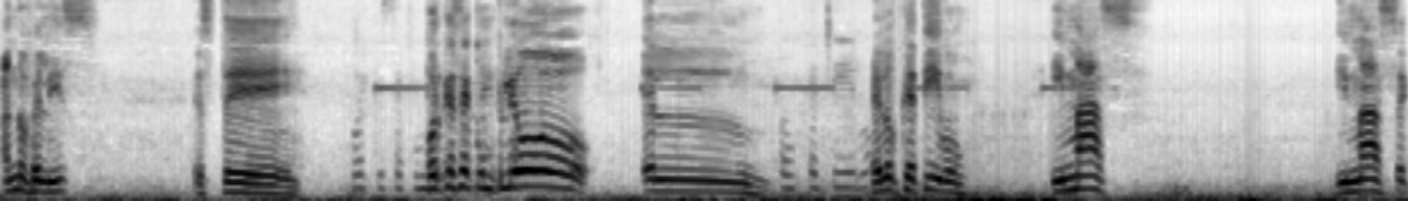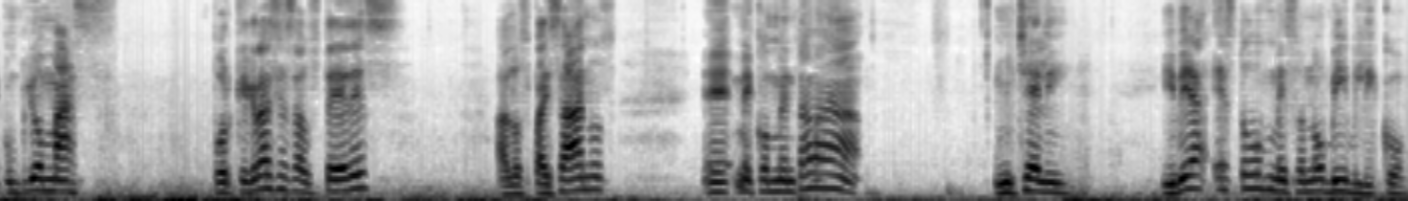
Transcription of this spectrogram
Ando feliz. Este. Porque se cumplió, Porque se cumplió el, el objetivo. el objetivo. Y más. Y más, se cumplió más. Porque gracias a ustedes, a los paisanos, eh, me comentaba Micheli, y vea, esto me sonó bíblico.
